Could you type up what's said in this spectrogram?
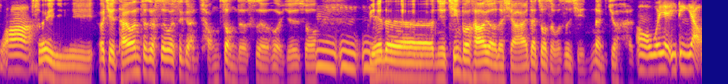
哇！所以，而且台湾这个社会是个很从众的社会，就是说，嗯嗯嗯，别的你亲朋好友的小孩在做什么事情，那你就很哦，我也一定要。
